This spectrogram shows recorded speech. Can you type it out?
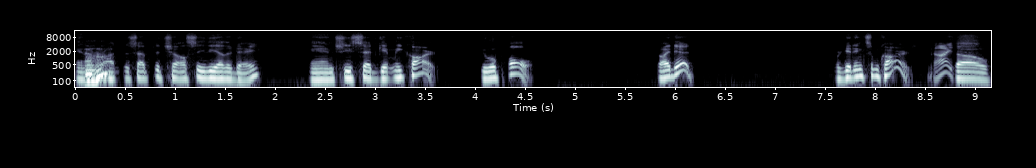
and Mhm. I brought this up to Chelsea the other day, and she said, "Get me cars, do a poll." So I did. We're getting some cars. Nice. So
